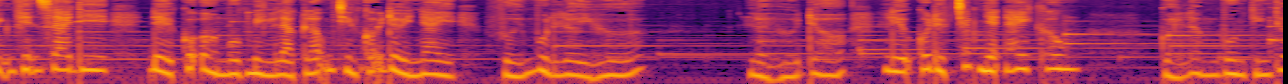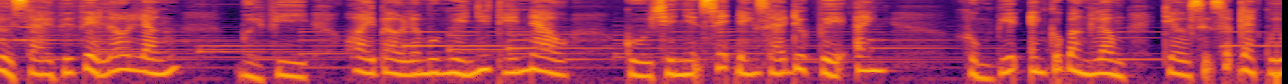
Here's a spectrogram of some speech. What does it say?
vĩnh viễn ra đi để cô ở một mình lạc lõng trên cõi đời này với một lời hứa. Lời hứa đó liệu có được chấp nhận hay không? Quế Lâm buông tiếng thở dài với vẻ lo lắng bởi vì Hoài Bảo là một người như thế nào cô chưa nhận xét đánh giá được về anh. Không biết anh có bằng lòng theo sự sắp đặt của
